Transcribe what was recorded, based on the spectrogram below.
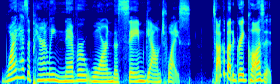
White has apparently never worn the same gown twice. Talk about a great closet.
